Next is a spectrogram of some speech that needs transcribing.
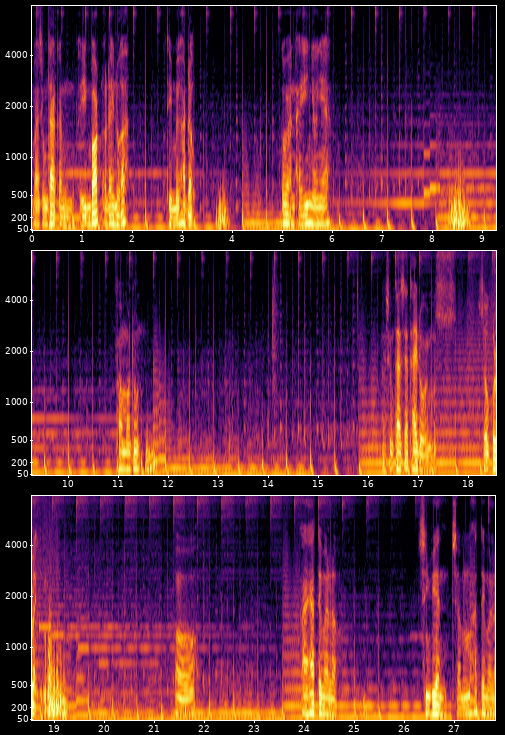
Và chúng ta cần phải import ở đây nữa thì mới hoạt động. Các bạn hãy nhớ nhé. Module và chúng ta sẽ thay đổi một số câu lệnh. Ờ, Ở html sinh viên html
